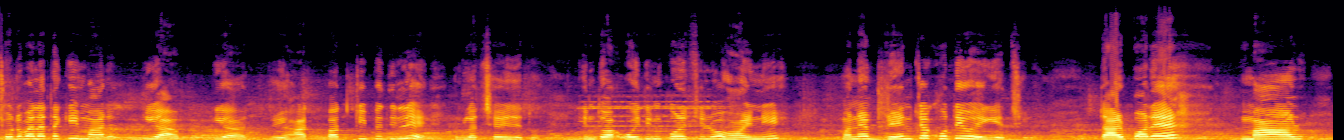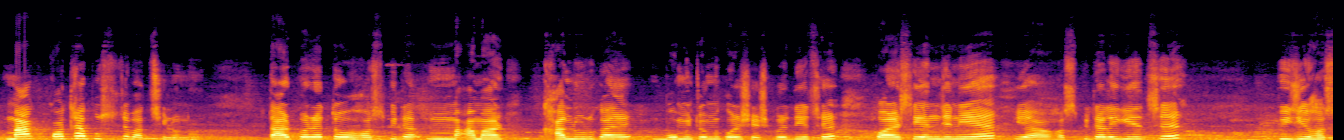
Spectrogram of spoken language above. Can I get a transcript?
ছোটোবেলা থেকেই মার ইয়া ইয়া হাত পাত টিপে দিলে ওগুলো ছেড়ে যেত। কিন্তু ওই দিন করেছিল, হয়নি। মানে ব্রেনটা ক্ষতি হয়ে গিয়েছিল। তারপরে মা আর মা কথা বুঝতে পারছিল না। তারপরে তো হসপিটাল আমার খালুর গায়ে বমি টমি করে শেষ করে দিয়েছে। পরে সিএনজি নিয়ে, ইয়া হসপিটালে গিয়েছে। পিজি হস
